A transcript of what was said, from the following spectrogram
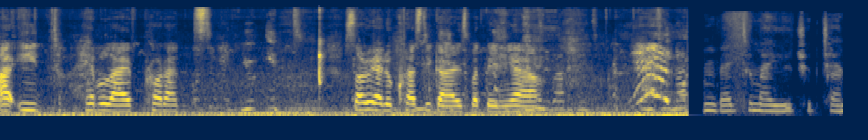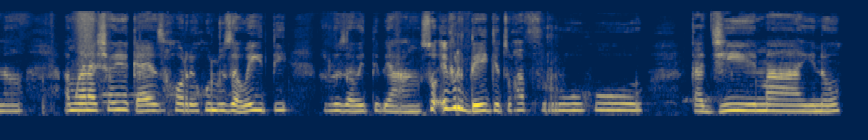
I eat Herbalife products. You eat. Sorry, I look crusty, guys, but then yeah. Welcome back to my YouTube channel. I'm gonna show you guys how to lose weight, lose weight bjang. So every day ke tsoga fruhu, ka gym, you know.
